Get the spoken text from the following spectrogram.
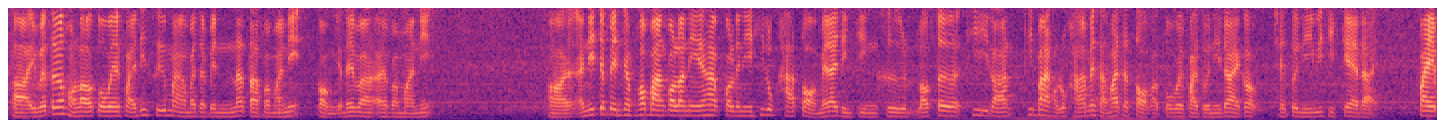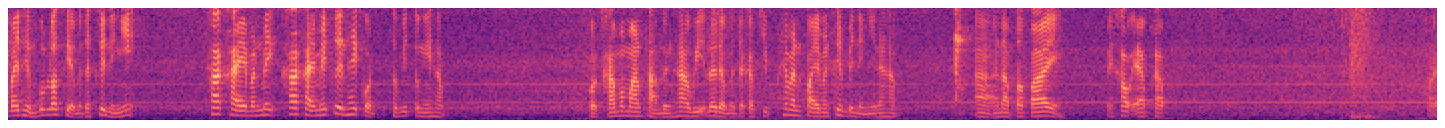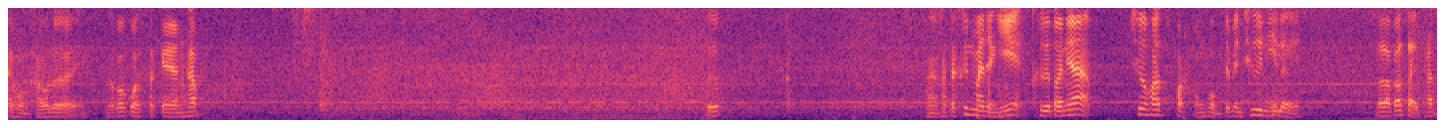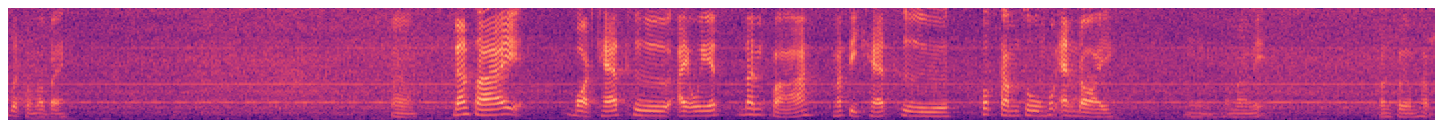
อ่าอินเวอร์เตอร์ของเราตัว Wi-Fi ที่ซื้อมา มันจะเป็นหน้าตาประมาณนี้ กล่องจะได้อะไรประมาณนี้ อ่า อันนี้จะเป็นเฉพาะบางกรณีนะครับ กรณีที่ลูกค้าต่อไม่ได้จริง ๆ คือเราเตอร์ที่ร้านที่บ้านของลูกค้าไม่สามารถจะต่อกับตัว Wi-Fi ตัวนี้ได้ ก็ใช้ตัวนี้วิธีแก้ได้ ไฟไปถึงปุ๊บแล้วเสียมันจะขึ้นอย่างนี้ ถ้าใครมันไม่ ถ้าใครไม่ขึ้นให้กดสวิตช์ตรงนี้ครับ กดค้างประมาณ 3-5 วิแล้วเดี๋ยวมันจะกระพริบให้มันไฟมันขึ้นเป็นอย่างนี้นะครับ อ่า อันดับต่อไปไปเข้าแอปครับ เข้าแอปของเขาเลย แล้วก็กดสแกนครับ ปึ๊บ อ่าเขาจะขึ้นมาอย่างนี้ คือตอนเนี้ยชื่อ hotspot ของผมจะเป็นชื่อนี้เลย แล้วเราก็ใส่พาสเวิร์ดของเราไป อ่า ด้านซ้าย บอร์ดแคสคือ iOS ด้านขวามัลติแคสคือพวก Samsung พวก Android อืมประมาณนี้ คอนเฟิร์มครับ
